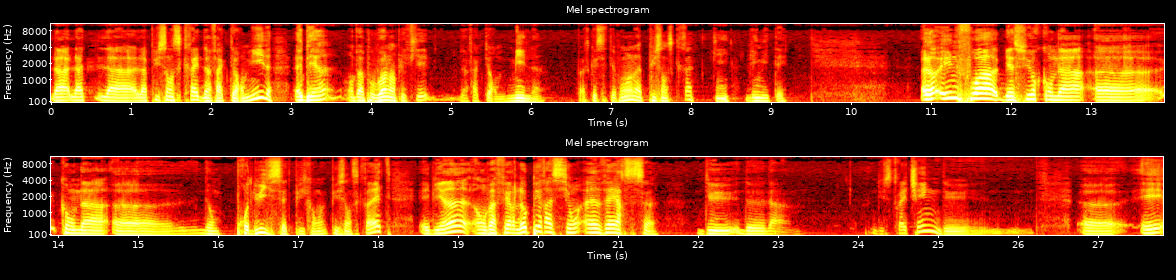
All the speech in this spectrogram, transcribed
la, la puissance crête d'un facteur 1000, eh bien on va pouvoir l'amplifier d'un facteur 1000 parce que c'était vraiment la puissance crête qui limitait. Alors, une fois, bien sûr, qu'on a, euh, a euh, donc produit cette puissance crête, eh bien, on va faire l'opération inverse du, du stretching, euh, et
